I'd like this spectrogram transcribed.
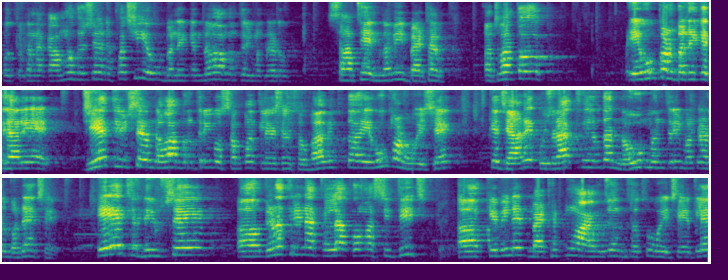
પોતપોતાના કામો થશે અને પછી એવું બને કે નવા મંત્રીમંડળ સાથે નવી બેઠક અથવા તો એવું પણ બને કે જ્યારે જે દિવસે નવા મંત્રીઓ શપથ લેશે, સ્વાભાવિક તો એવું પણ હોય છે કે જ્યારે ગુજરાતની અંદર નવું મંત્રીમંડળ બને છે, એ જ દિવસે ગણતરીના કલાકોમાં સીધી જ કેબિનેટ બેઠકનું આયોજન થતું હોય છે. એટલે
